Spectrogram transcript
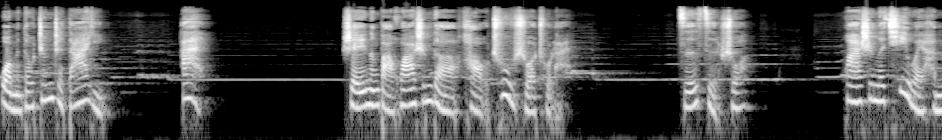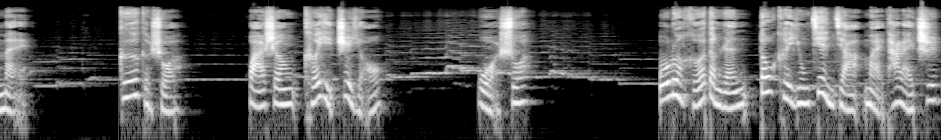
我们都争着答应，爱。谁能把花生的好处说出来？子子说：“花生的气味很美。”哥哥说：“花生可以制油。”我说：“无论何等人都可以用贱价买它来吃，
